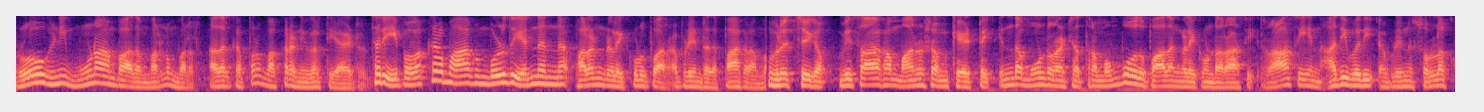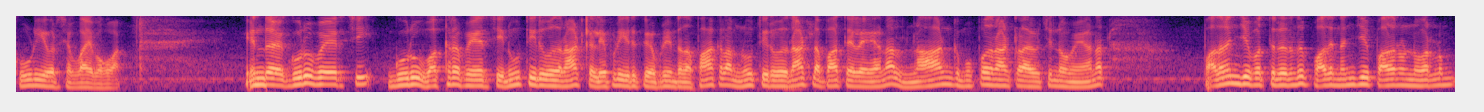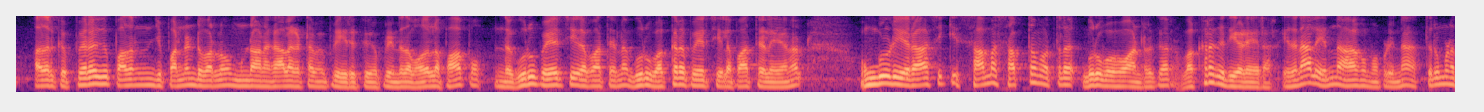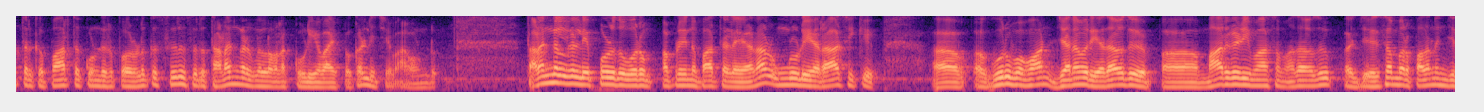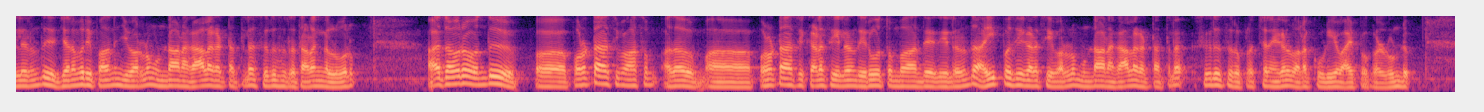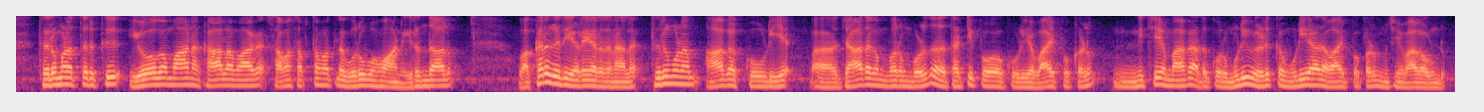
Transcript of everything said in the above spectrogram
ரோகிணி மூணாம் பாதம் வரலும் வரல் அதற்கப்புறம் வக்கர நிவர்த்தி ஆகிடுது சரி இப்போ வக்கரம் ஆகும் பொழுது என்னென்ன பலன்களை கொடுப்பார் அப்படின்றத பார்க்கலாம். விருச்சிகம் விசாகம் மனுஷம் கேட்டை இந்த மூன்று நட்சத்திரம் ஒம்பது பாதங்களை கொண்ட ராசி. ராசியின் அதிபதி அப்படின்னு சொல்லக்கூடியவர் செவ்வாய் பகவான். இந்த குரு பயிற்சி குரு வக்ர பயிற்சி நூற்றி இருபது நாட்கள் எப்படி இருக்குது அப்படின்றத பார்க்கலாம். நூற்றி இருபது நாட்டில் ஆனால் நான்கு முப்பது நாட்களாக வச்சுருந்தோமே ஆனால் பதினஞ்சு பத்துலேருந்து பதினஞ்சு பதினொன்று வரலும் அதற்கு பிறகு பதினஞ்சு பன்னெண்டு வரலும் உண்டான காலகட்டம் எப்படி இருக்குது அப்படின்றத முதல்ல பார்ப்போம். இந்த குரு பயிற்சியில் பார்த்தேன்னா குரு வக்கர பயிற்சியில் பார்த்தேனால் உங்களுடைய ராசிக்கு சம சப்தமத்தில் குரு பகவான் இருக்கார் வக்கரகதி அடைகிறார் இதனால் என்ன ஆகும் அப்படின்னா திருமணத்திற்கு பார்த்து கொண்டிருப்பவர்களுக்கு சிறு சிறு தடங்கல்கள் வரக்கூடிய வாய்ப்புகள் நிச்சயமாக உண்டு. தடங்கல்கள் எப்பொழுது வரும் அப்படின்னு பார்த்தடையானால் உங்களுடைய ராசிக்கு குரு பகவான் ஜனவரி அதாவது மார்கழி மாதம் அதாவது டிசம்பர் பதினஞ்சிலிருந்து ஜனவரி பதினஞ்சு வரலும் உண்டான காலகட்டத்தில் சிறு சிறு தடங்கள் வரும். அது தவிர வந்து புரட்டாசி மாதம் அதாவது புரட்டாசி கடைசியிலேருந்து இருபத்தொம்பதாம் தேதியிலிருந்து ஐப்பசி கடைசி வரலும் உண்டான காலகட்டத்தில் சிறு சிறு பிரச்சனைகள் வரக்கூடிய வாய்ப்புகள் உண்டு. திருமணத்திற்கு யோகமான காலமாக சமசப்தமத்தில் குரு பகவான் இருந்தாலும் வக்கரகதி அடைகிறதுனால திருமணம் ஆகக்கூடிய ஜாதகம் வரும்பொழுது அது தட்டி போகக்கூடிய வாய்ப்புகளும் நிச்சயமாக அதுக்கு ஒரு முடிவு எடுக்க முடியாத வாய்ப்புகளும் நிச்சயமாக உண்டு.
